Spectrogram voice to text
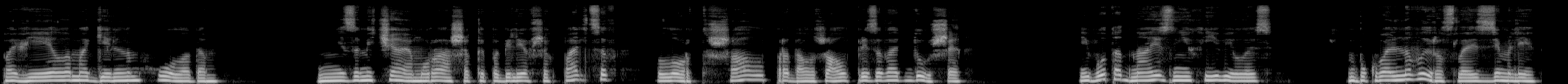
повеяло могильным холодом. Не замечая мурашек и побелевших пальцев, лорд Шал продолжал призывать души — и вот одна из них явилась. Буквально выросла из земли.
